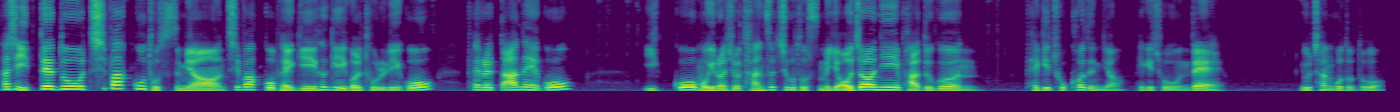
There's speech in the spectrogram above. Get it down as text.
사실 이때도 치받고 뒀으면 치받고 백이 흙이 이걸 돌리고 패를 따내고 있고 뭐 이런 식으로 단수 치고 뒀으면 여전히 바둑은 백이 좋거든요. 백이 좋은데 요 참고도도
